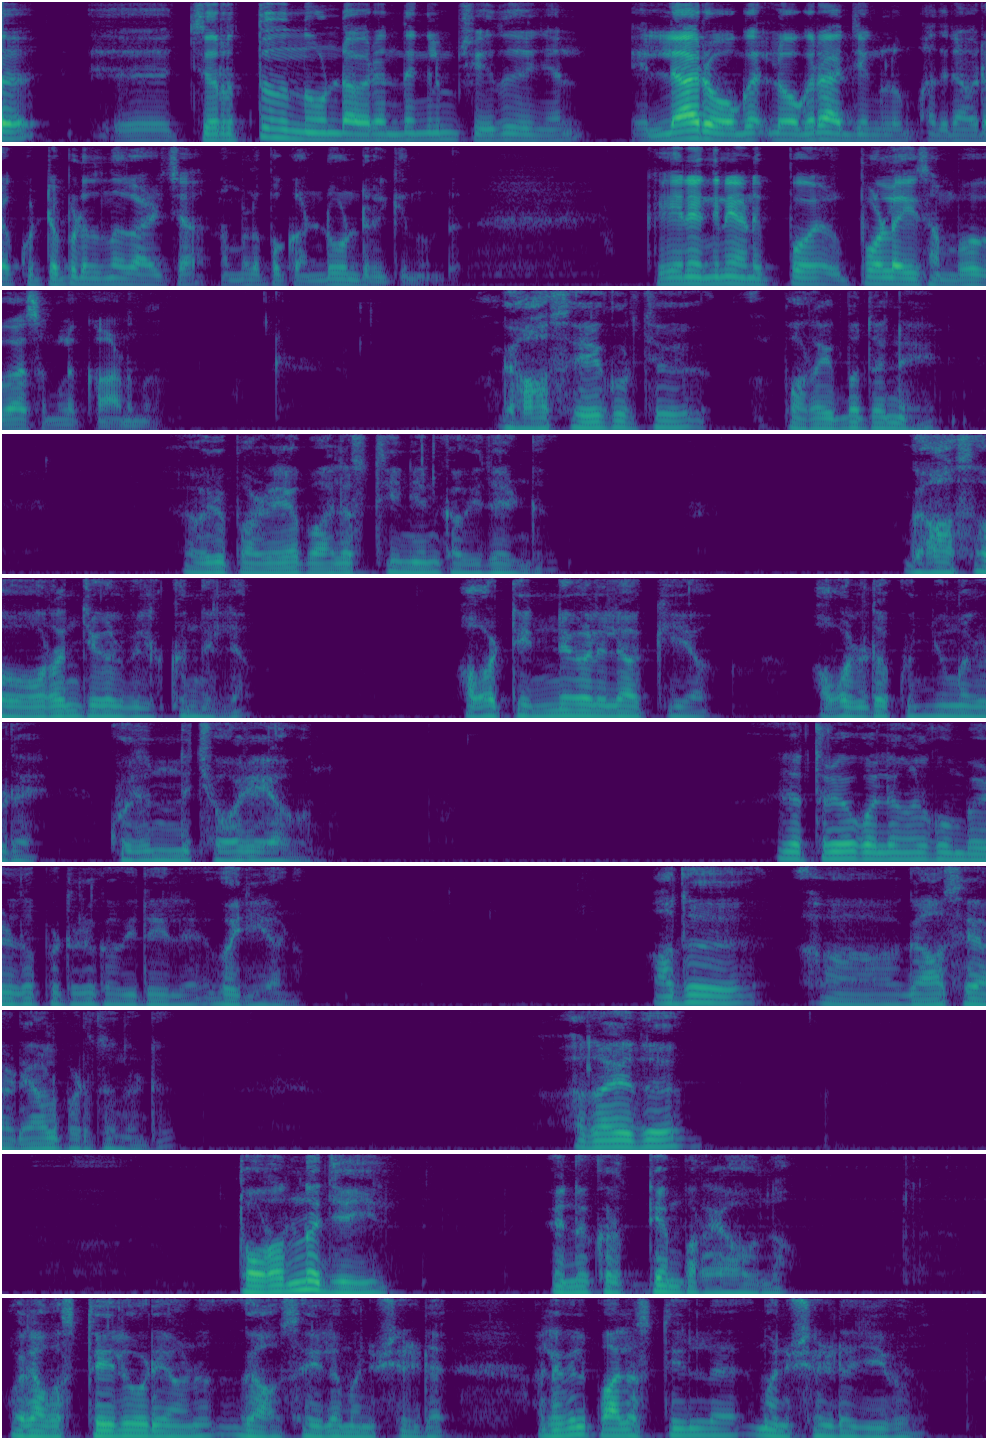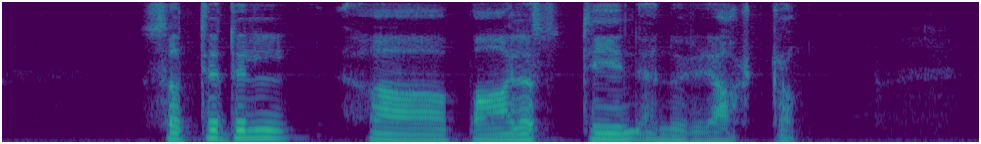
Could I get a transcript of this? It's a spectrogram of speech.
ചെറുത്ത് നിന്നുകൊണ്ട് അവരെന്തെങ്കിലും ചെയ്തു കഴിഞ്ഞാൽ എല്ലാ ലോക ലോകരാജ്യങ്ങളും അതിനവരെ കുറ്റപ്പെടുത്തുന്ന കാഴ്ച നമ്മളിപ്പോൾ കണ്ടുകൊണ്ടിരിക്കുന്നുണ്ട്. കെയിൻ എങ്ങനെയാണ് ഇപ്പോൾ ഇപ്പോൾ ഈ സംഭവവികാസങ്ങൾ കാണുന്നത്? ഗാസയെക്കുറിച്ച് പറയുമ്പോൾ തന്നെ ഒരു പഴയ പാലസ്തീനിയൻ കവിതയുണ്ട്. ഗാസ ഓറഞ്ചുകൾ വിൽക്കുന്നില്ല. അവ ടിന്നുകളിലാക്കിയ അവളുടെ കുഞ്ഞുങ്ങളുടെ കുരുന്ന് ചോരയാകുന്നു. ഇത് എത്രയോ കൊല്ലങ്ങൾക്ക് മുമ്പ് എഴുതപ്പെട്ടൊരു കവിതയിലെ വരിയാണ്. അത് ഗാസയെ അടയാളപ്പെടുത്തുന്നുണ്ട്. അതായത് തുറന്ന ജയിൽ എന്ന് കൃത്യം പറയാവുന്ന ഒരവസ്ഥയിലൂടെയാണ് ഗാസയിലെ മനുഷ്യരുടെ അല്ലെങ്കിൽ പാലസ്തീനിലെ മനുഷ്യരുടെ ജീവിതം. സത്യത്തിൽ പാലസ്തീൻ എന്നൊരു രാഷ്ട്രം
